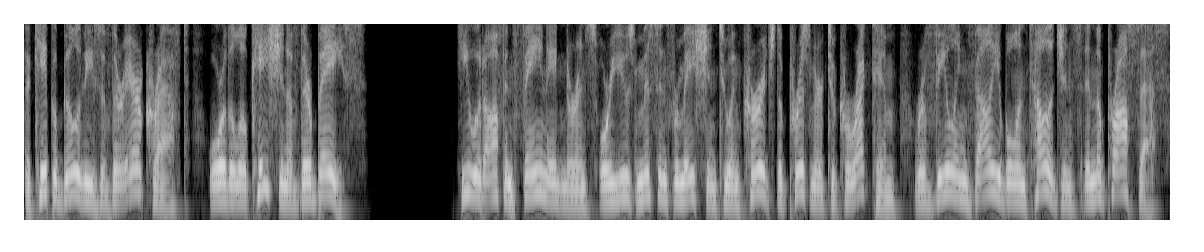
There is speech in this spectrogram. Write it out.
the capabilities of their aircraft, or the location of their base. He would often feign ignorance or use misinformation to encourage the prisoner to correct him, revealing valuable intelligence in the process.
